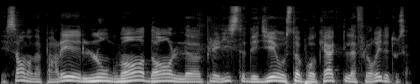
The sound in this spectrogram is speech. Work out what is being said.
Et ça, on en a parlé longuement dans la playlist dédiée au Stop Rock la Floride et tout ça.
